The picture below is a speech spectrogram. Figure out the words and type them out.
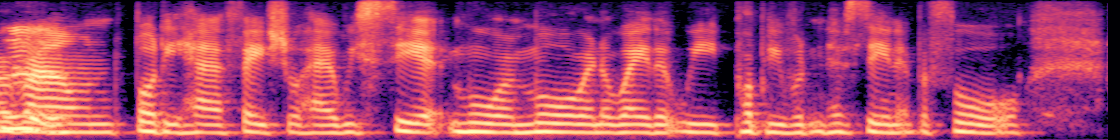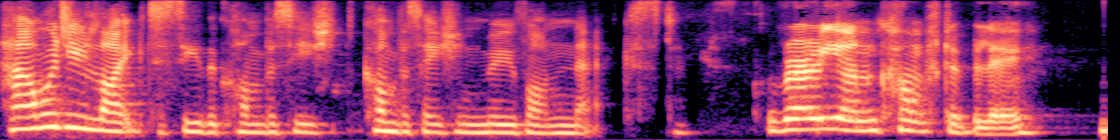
Mm. around body hair, facial hair. We see it more and more in a way that we probably wouldn't have seen it before. How would you like to see the conversation conversation move on next? Very uncomfortably.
